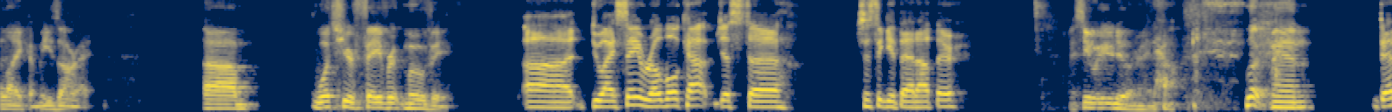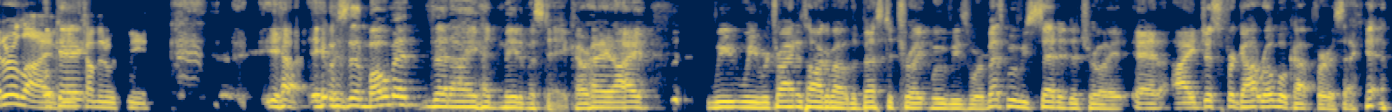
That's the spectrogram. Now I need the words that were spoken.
like him. He's all right. Um, what's your favorite movie? Uh, do I say RoboCop just to just to get that out there? I see what you're doing right now. Look, man, dead or alive, okay. you're coming with me. yeah, it was the moment that I had made a mistake. All right, I we we were trying to talk about the best Detroit movies were best movies set in Detroit, and I just forgot RoboCop for a second.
